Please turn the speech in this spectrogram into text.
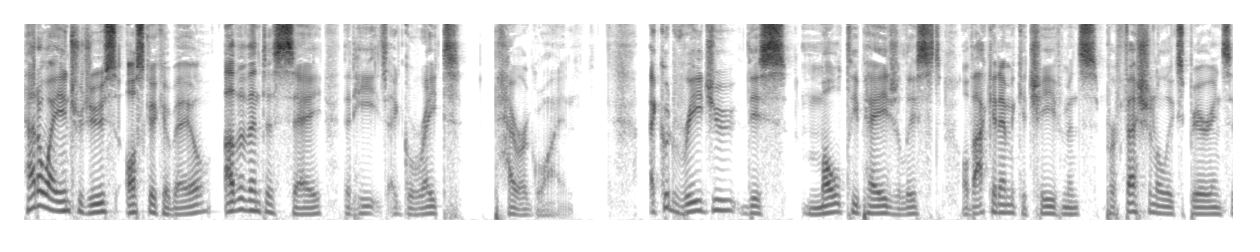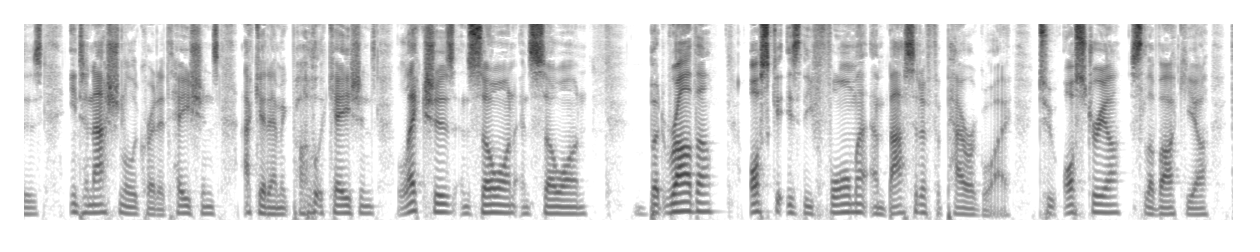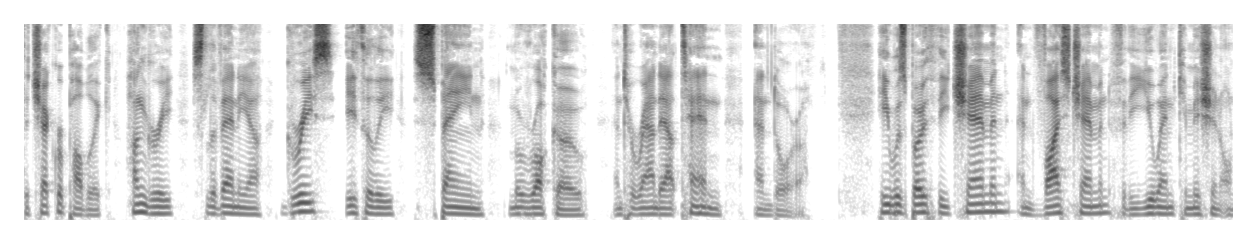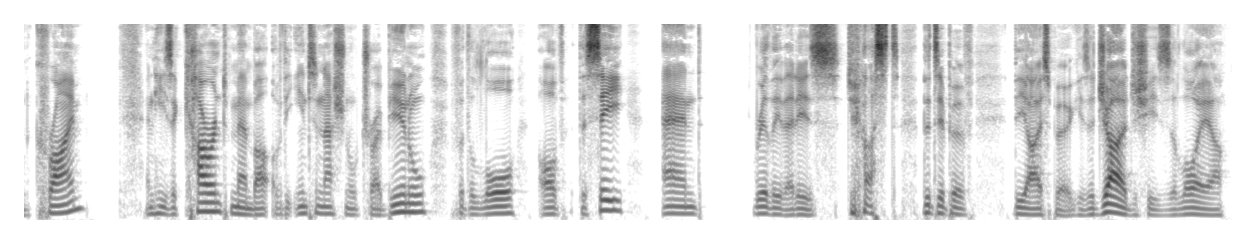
How do I introduce Oscar Cabello other than to say that he's a great Paraguayan? I could read you this multi page list of academic achievements, professional experiences, international accreditations, academic publications, lectures, and so on and so on. But rather, Oscar is the former ambassador for Paraguay to Austria, Slovakia, the Czech Republic, Hungary, Slovenia, Greece, Italy, Spain, Morocco, and to round out 10, Andorra. He was both the chairman and vice chairman for the UN Commission on Crime, and he's a current member of the International Tribunal for the Law of the Sea, and really that is just the tip of the iceberg. He's a judge, he's a lawyer,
